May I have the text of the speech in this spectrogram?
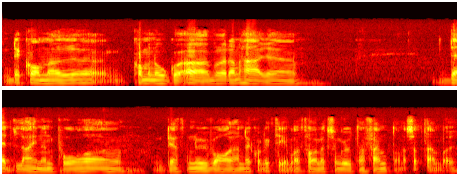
det kommer, eh, kommer nog gå över den här deadlinen på det nuvarande kollektivavtalet som går ut den 15 september.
